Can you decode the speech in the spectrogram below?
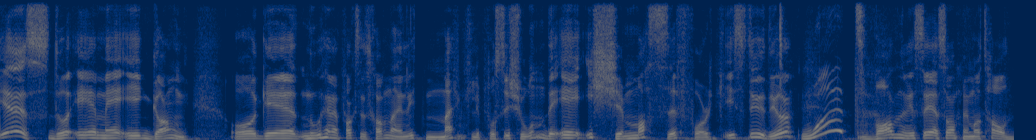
Yes, da er vi i gang. Og eh, nå har vi faktisk havna i en litt merkelig posisjon. Det er ikke masse folk i studio. What? Vanligvis er det sånn at vi må ta og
